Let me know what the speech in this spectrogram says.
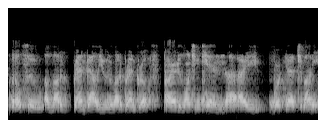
but also a lot of brand value and a lot of brand growth. Prior to launching Kin, uh, I worked at Chobani,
